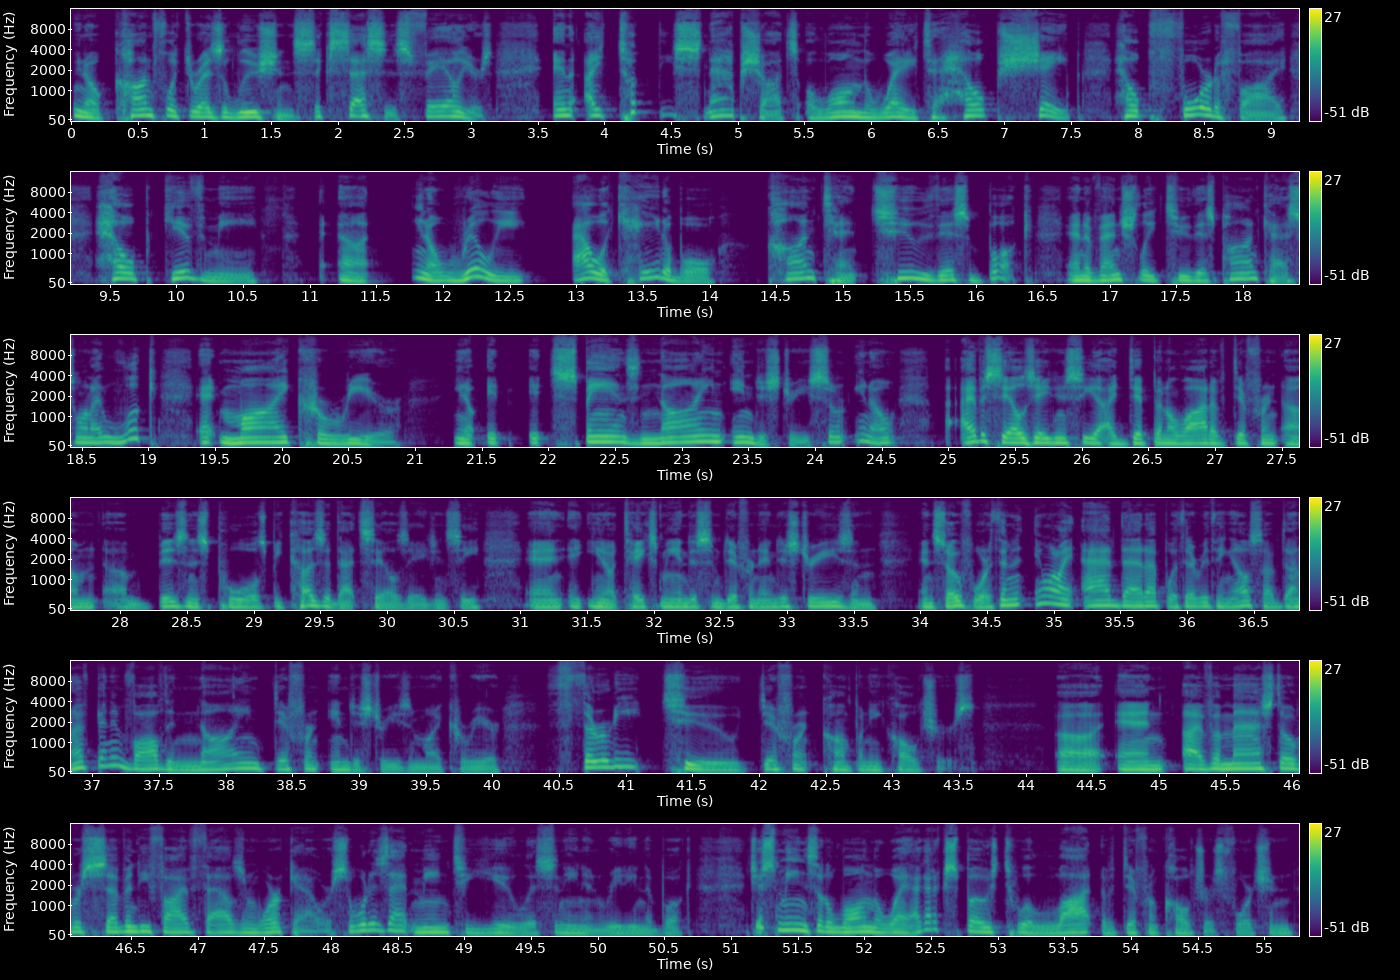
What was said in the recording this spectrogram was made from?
you know, conflict resolution, successes, failures. And I took these snapshots along the way to help shape, help fortify, help give me, uh, you know, really allocatable content to this book and eventually to this podcast. So when I look at my career, you know, it it spans nine industries. So, you know, I have a sales agency. I dip in a lot of different um, um, business pools because of that sales agency, and it, you know, it takes me into some different industries and and so forth. And, and when I add that up with everything else I've done, I've been involved in nine different industries in my career, thirty-two different company cultures. Uh, and I've amassed over 75,000 work hours. So, what does that mean to you listening and reading the book? It just means that along the way, I got exposed to a lot of different cultures, Fortune,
